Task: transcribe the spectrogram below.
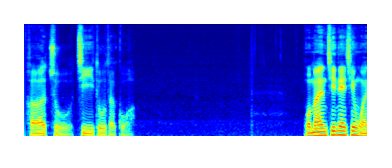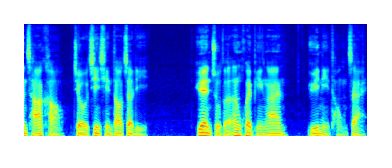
和主基督的国。”我们今天经文查考就进行到这里，愿主的恩惠平安与你同在。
